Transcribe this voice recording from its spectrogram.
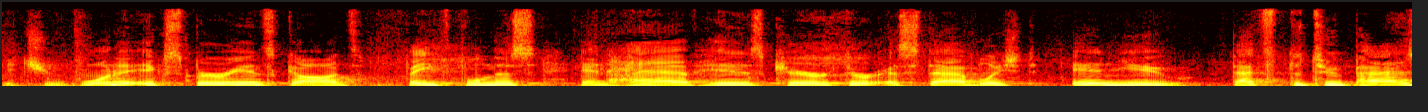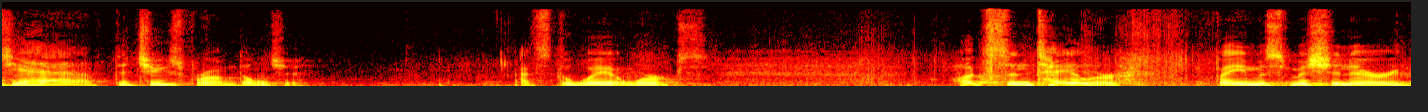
That you want to experience God's faithfulness and have His character established in you. That's the two paths you have to choose from, don't you? That's the way it works. Hudson Taylor, famous missionary,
